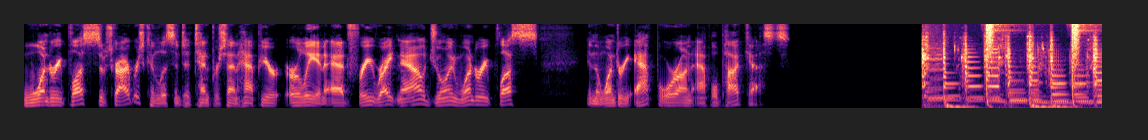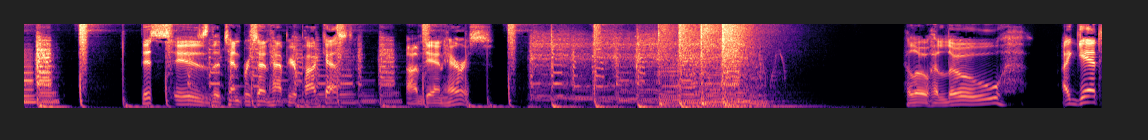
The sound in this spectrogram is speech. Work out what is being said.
Wondery Plus subscribers can listen to 10% Happier early and ad free right now. Join Wondery Plus in the Wondery app or on Apple Podcasts. This is the 10% Happier podcast. I'm Dan Harris. Hello, hello. I get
